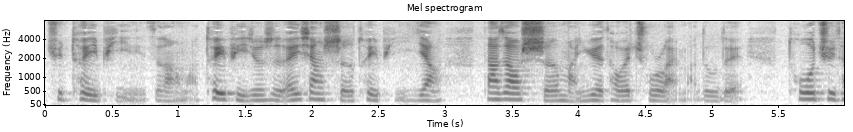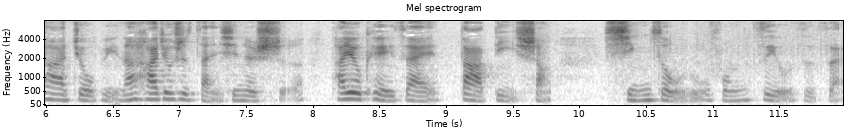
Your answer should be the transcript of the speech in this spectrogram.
去蜕皮，你知道吗？蜕皮就是哎，像蛇蜕皮一样。大家知道蛇满月它会出来嘛，对不对？脱去它的旧皮，那它就是崭新的蛇，它又可以在大地上行走如风，自由自在。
